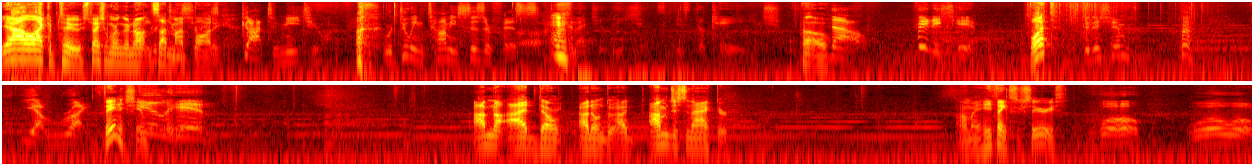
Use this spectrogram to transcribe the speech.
Yeah, I like them too, especially when they're not inside my body. Got to meet you. We're doing Tommy Scissorfists. Congratulations, Mr. Cage. Uh oh. Now, finish him. What? Finish him? Huh. Yeah, right. Finish him. Kill him. I'm not. I don't. I don't do. I, I'm just an actor. Oh man, he thinks they're serious. Whoa, whoa, whoa.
